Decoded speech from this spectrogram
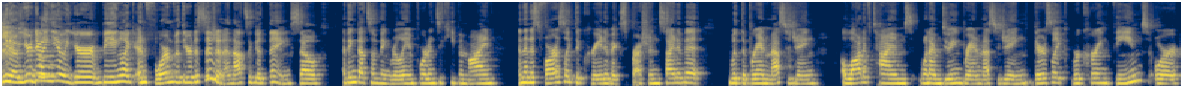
you know, you're doing you, you're being like informed with your decision, and that's a good thing. So I think that's something really important to keep in mind. And then as far as like the creative expression side of it with the brand messaging, a lot of times when I'm doing brand messaging, there's like recurring themes or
